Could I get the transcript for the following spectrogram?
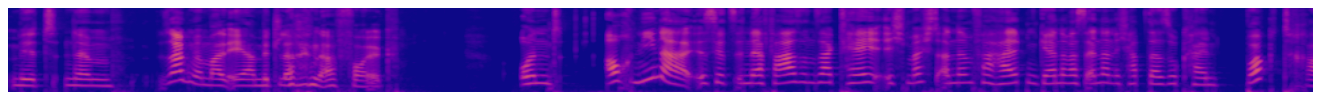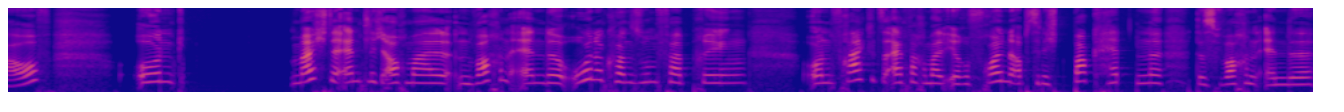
mit einem, sagen wir mal, eher mittleren Erfolg. Und auch Nina ist jetzt in der Phase und sagt, hey, ich möchte an dem Verhalten gerne was ändern, ich habe da so keinen Bock drauf. Und möchte endlich auch mal ein Wochenende ohne Konsum verbringen und fragt jetzt einfach mal ihre Freunde, ob sie nicht Bock hätten, das Wochenende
